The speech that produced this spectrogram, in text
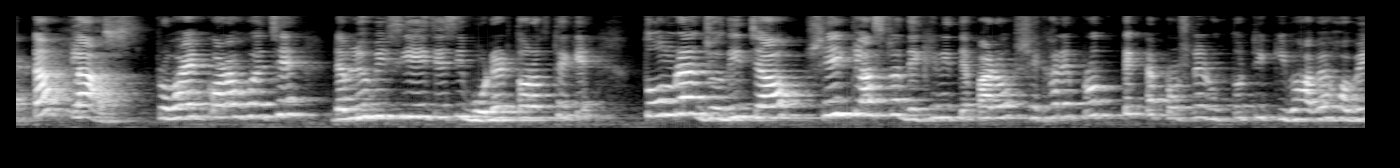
একটা ক্লাস প্রোভাইড করা হয়েছে ডাব্লিউবিসিএইচএসি বোর্ডের তরফ থেকে। তোমরা যদি চাও সেই ক্লাসটা দেখে নিতে পারো, সেখানে প্রত্যেকটা প্রশ্নের উত্তর ঠিক কীভাবে হবে,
